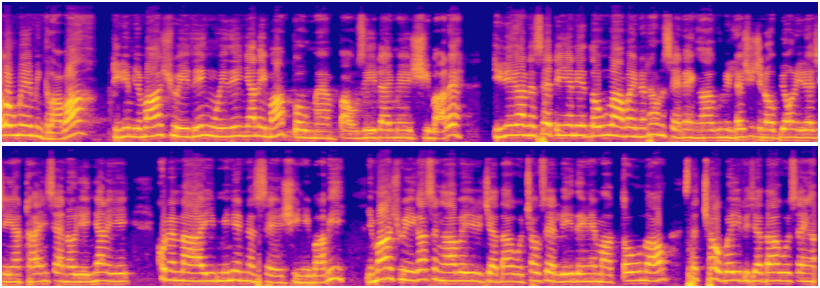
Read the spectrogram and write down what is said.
အားလုံးပဲမင်္ဂလာပါဒီနေ့မြန်မာရွှေစင်းငွေစင်းညနေမှာပုံမှန်ပေါက်ဈေးအတိုင်းပဲရှိပါတယ်ဒီနေ့က21ရက်နေ့3လပိုင်း2025ခုနှစ်လက်ရှိကျွန်တော်ပြောနေတဲ့အချိန်ကထိုင်းစံတော်ချိန်ညနေ9နာရီမိနစ်20ရှိနေပါပြီမြန်မာရွှေက15ပဲရကြသားကို64သိန်းနဲ့မှ3000 16ပဲရကြသားကိုဆိုင်က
